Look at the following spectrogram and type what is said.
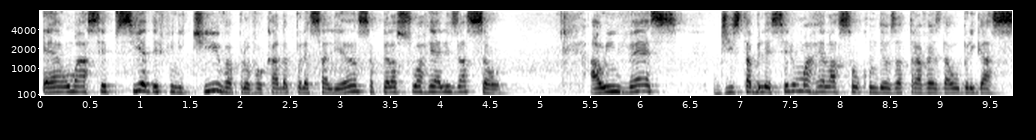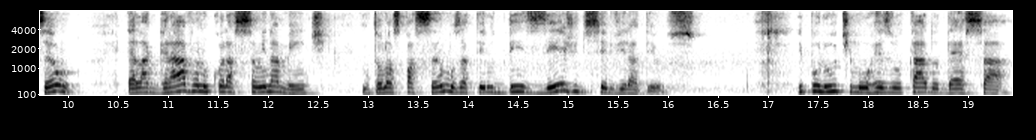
É uma asepsia definitiva provocada por essa aliança pela sua realização. Ao invés de estabelecer uma relação com Deus através da obrigação, ela grava no coração e na mente então nós passamos a ter o desejo de servir a Deus. E por último, o resultado dessa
